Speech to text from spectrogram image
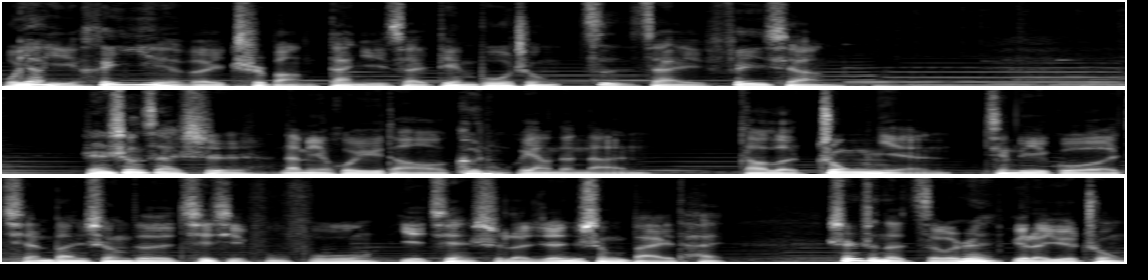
我要以黑夜为翅膀，带你在电波中自在飞翔。人生在世，难免会遇到各种各样的难。到了中年，经历过前半生的起起伏伏，也见识了人生百态，身上的责任越来越重，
